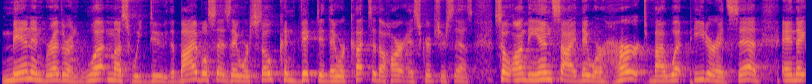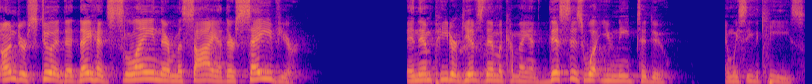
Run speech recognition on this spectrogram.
Men and brethren, what must we do? The Bible says they were so convicted, they were cut to the heart, as scripture says. So on the inside, they were hurt by what Peter had said, and they understood that they had slain their Messiah, their Savior. And then Peter gives them a command this is what you need to do. And we see the keys.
